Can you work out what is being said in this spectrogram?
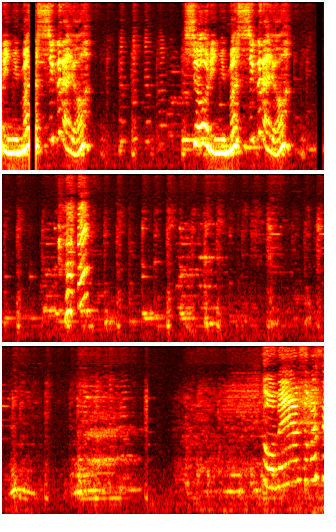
利にまっしぐらよ。勝利にまっしぐらよ。ごめん遊ばせ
